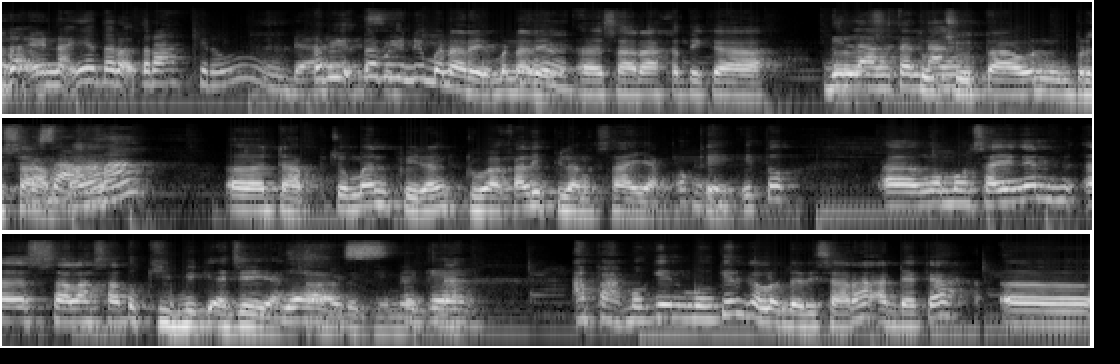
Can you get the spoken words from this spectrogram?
Enaknya taruh terakhir. Oh, udah. tapi tapi ini menarik, menarik. Eh, Sarah ketika eh, Bilang tentang tujuh tahun bersama, bersama. dap- cuman bilang dua kali bilang sayang. Oke, itu eh, ngomong sayang kan eh, salah satu gimmick aja ya, Yes, salah satu gimmick. oke. Nah, apa mungkin mungkin kalau dari Sarah adakah eh,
